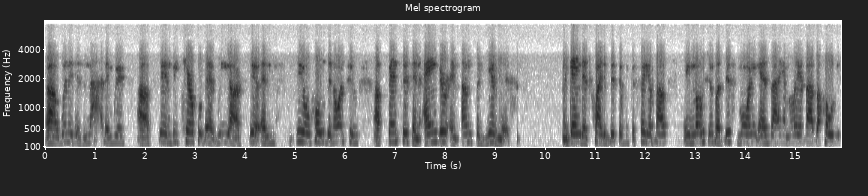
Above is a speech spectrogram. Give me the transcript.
uh, when it is not, and we're uh, and be careful that we are still and still holding on to offenses and anger and unforgiveness. Again, there's quite a bit that we could say about emotion, but this morning, as I am led by the Holy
